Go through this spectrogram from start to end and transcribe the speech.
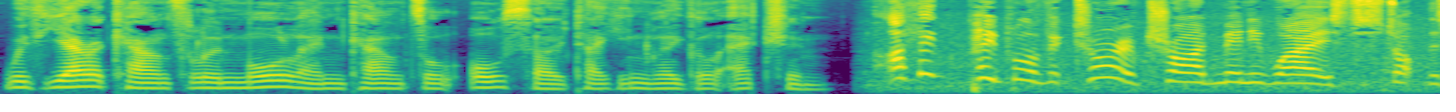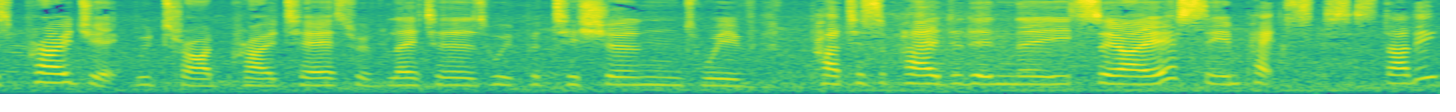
with Yarra Council and Moreland Council also taking legal action. I think people of Victoria have tried many ways to stop this project. We've tried protests, we've letters, we've petitioned, we've participated in the CIS, the impact study.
